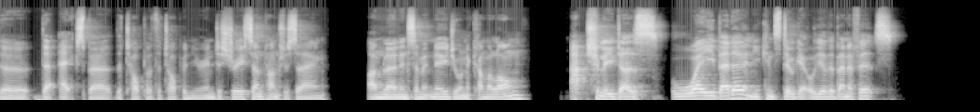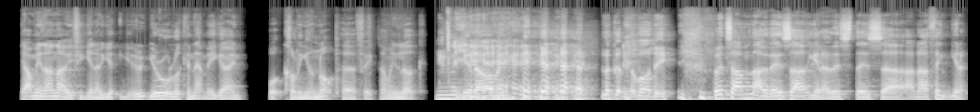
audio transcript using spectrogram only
the the expert the top of the top in your industry sometimes you're saying i'm learning something new do you want to come along actually does way better and you can still get all the other benefits Yeah, I mean, I know if you, you know you- you're all looking at me going, "What, Colin? You're not perfect." I mean, look, you know, I mean, look at the body. But um, no, there's uh, you know, there's there's uh, and I think you know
